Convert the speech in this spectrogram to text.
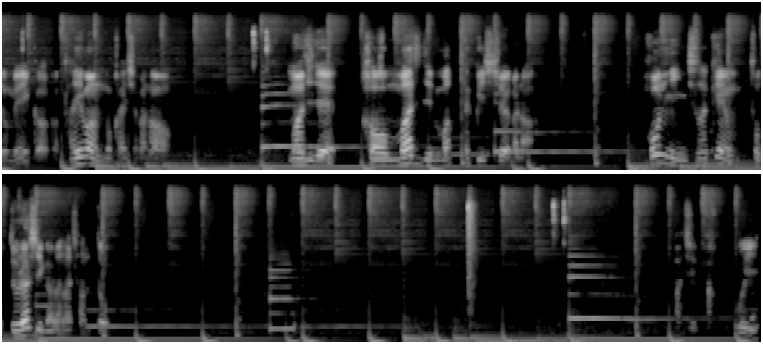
のメーカーか、台湾の会社かな。マジで、顔マジで全く一緒やから。本人著作権取ってるらしいからな、ちゃんと。マジかっこいい。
